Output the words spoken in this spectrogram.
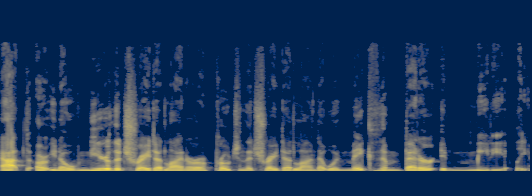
at the, or you know near the trade deadline or approaching the trade deadline that would make them better immediately.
